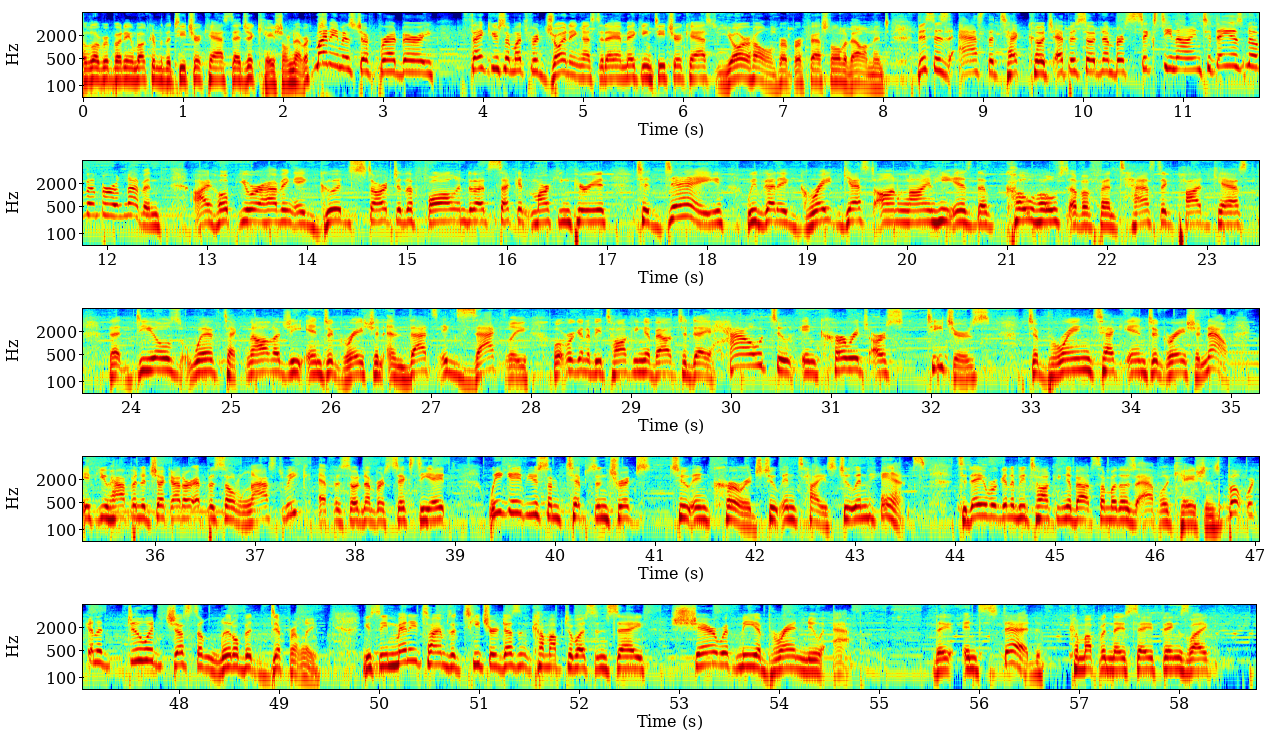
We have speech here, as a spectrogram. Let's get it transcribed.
Hello, everybody, and welcome to the TeacherCast Educational Network. My name is Jeff Bradbury. Thank you so much for joining us today and making TeacherCast your home for professional development. This is Ask the Tech Coach episode number 69. Today is November 11th. I hope you are having a good start to the fall into that second marking period. Today, we've got a great guest online. He is the co host of a fantastic podcast that deals with technology integration, and that's exactly what we're going to be talking about today how to encourage our teachers to bring tech integration. Now, if you happen to check out our episode last week, episode number 68, we gave you some tips and tricks to encourage, to entice, to enhance. Today, we're going to be talking about some of those applications, but we're going to do it just a little bit differently. You see, many times a teacher doesn't come up to us and say, Share with me a brand new app. They instead come up and they say things like,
